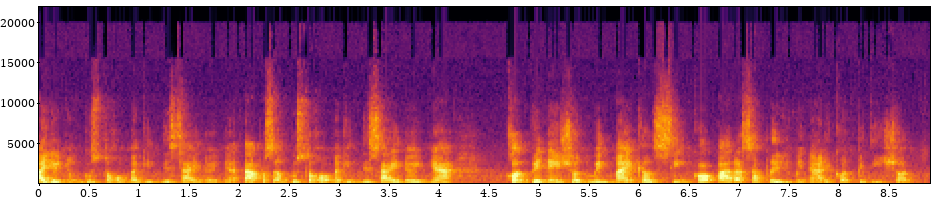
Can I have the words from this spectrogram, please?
ayun yung gusto kong maging designer niya. Tapos ang gusto kong maging designer niya, combination with Michael Cinco para sa preliminary competition.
